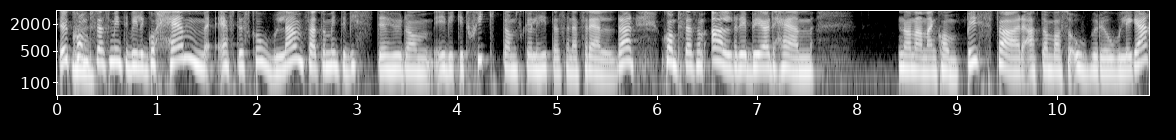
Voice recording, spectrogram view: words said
Jag har kompisar som inte ville gå hem efter skolan för att de inte visste hur de, i vilket skick de skulle hitta sina föräldrar. Kompisar som aldrig bjöd hem någon annan kompis för att de var så oroliga.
